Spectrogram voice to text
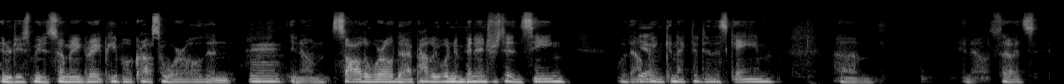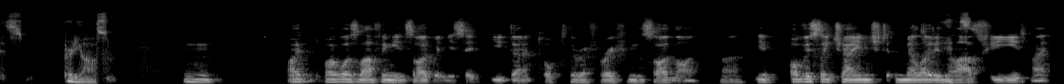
Introduced me to so many great people across the world, and mm. you know, saw the world that I probably wouldn't have been interested in seeing without yeah. being connected to this game. Um, you know, so it's it's pretty awesome. Mm. I, I was laughing inside when you said you don't talk to the referee from the sideline. Uh, you've obviously changed and mellowed in the last few years, mate.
